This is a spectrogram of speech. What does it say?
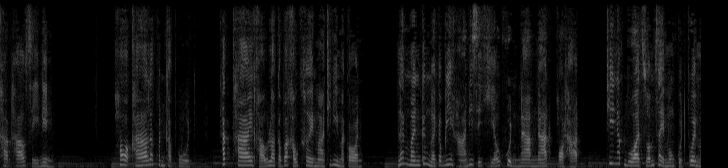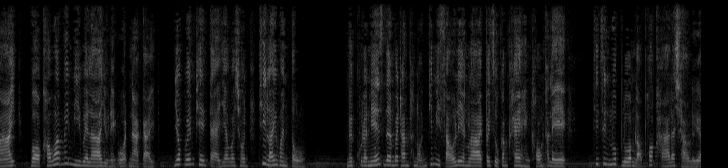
ทางเท้าสีนิน พ่อค้าและคนขับอูดทักทายเขาเรากับว่าเขาเคยมาที่นี่มาก่อน และมันก็เหมือนกับวิหารที่สีเขียวขุ่นนามนาดพอทัสที่นักบวชสวมใส่มงกุฎกล้วยไม้ บอกเขาว่าไม่มีเวลาอยู่ในโอ๊ตนาไกยกเว้นเพียงแต่เยาวชนที่ไร้วันโต เมื่อคูลาเนสเดินไปทำถนนที่มีเสาเรียงรายไปสู่กำแพงแห่งท้องทะเล ที่ซึ่งรวบรวมเหล่าพ่อค้าและชาวเรือ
